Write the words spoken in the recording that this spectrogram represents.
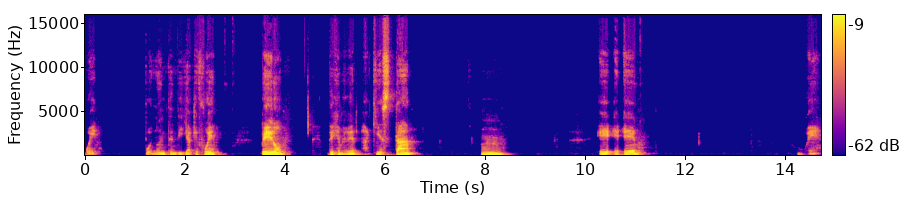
Bueno, pues no entendí ya qué fue, pero déjeme ver, aquí está. Mm. Eh, eh, eh.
